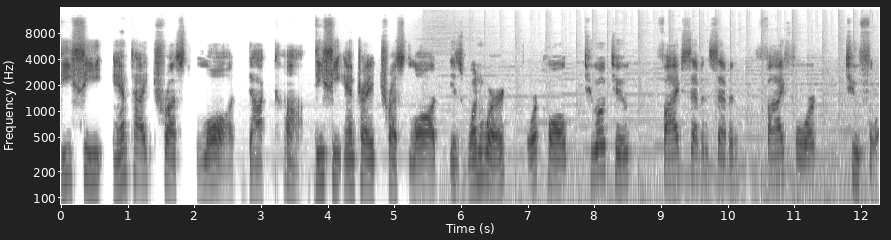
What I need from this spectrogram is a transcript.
dcantitrustlaw.com. DC Antitrust Law is one word, or call 202 577 5424.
